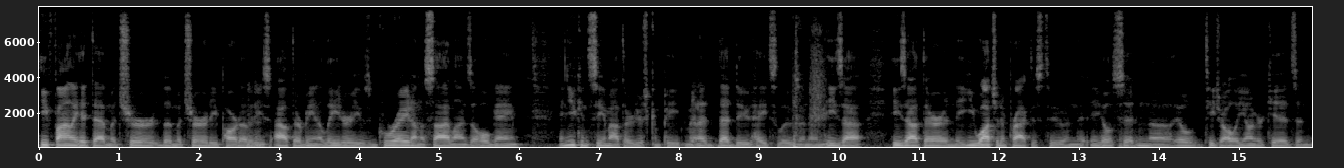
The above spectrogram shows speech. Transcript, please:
he finally hit that mature the maturity part of it. He's out there being a leader. He was great on the sidelines the whole game, and you can see him out there just competing. Man, that, that dude hates losing, and he's out. He's out there, and you watch it in practice too, and he'll sit and uh, he'll teach all the younger kids, and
